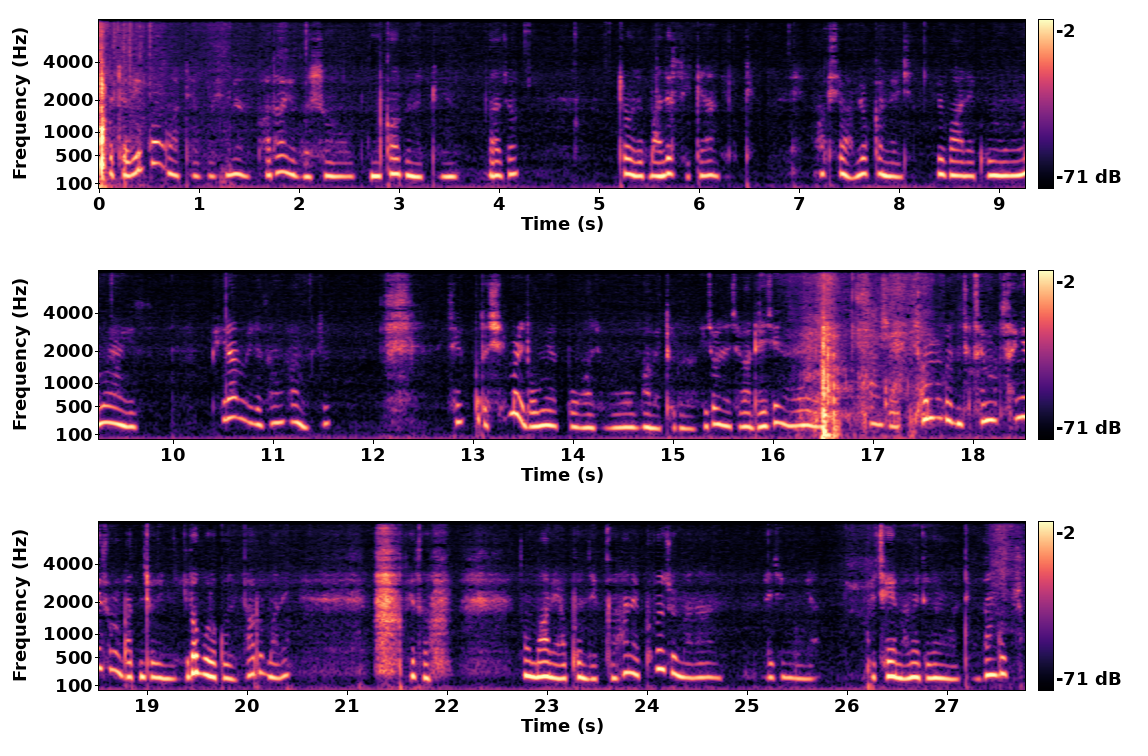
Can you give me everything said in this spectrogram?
근데 되게 예쁜 것 같아요. 보시면 바닥에 벌써 봄가루 느낌 나죠? 저 이거 만들 수 있긴 한데 이렇게 네, 확실히 완벽한 레진 이거 안에 공 모양이 피라미드 상상 느낌? 생각보다 실물이 너무 예뻐가지고 마음에 들어요. 예전에 제가 레진을 산거 선물 받은 적 생일 선물 받은 적이 있는데 잃어버렸거든요. 하루 만에. 그래서 너무 마음이 아픈데 그 한 해 풀어줄 만한 레진 공연 제일 마음에 드는 것 같아요. 산것 중.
